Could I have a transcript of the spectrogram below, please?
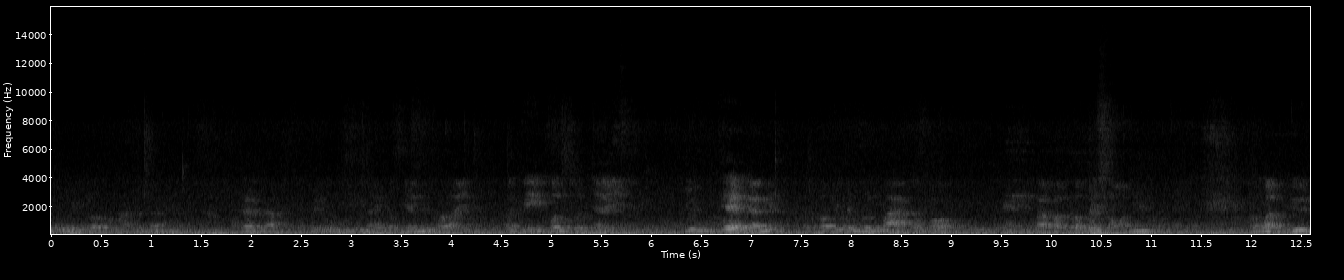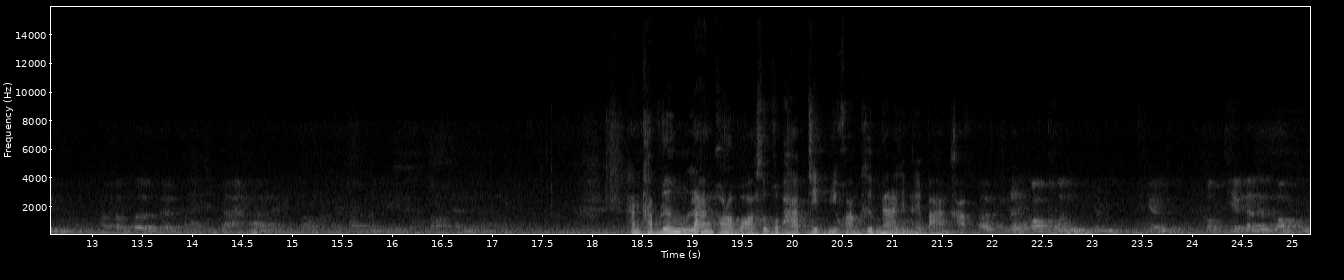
ต้องมีก็หาจนได้ใช่ไหมครับไม่รู้ที่ไหนก็เสียเท่าไหร่บางทีคนส่วนใหญ่ อยู่กรุงเทพกันเนี่ยแล้วก็มีจำนวนมากแล้วก็ถ้าเราต้องไปสอนจังหวัดอื่นเขาต้องเพิ่มเติมค่าใช้จ่ายค่าอะไรให้เขานะครับมันมีตอบแทนไม่ได้ท่านครับเรื่องร่างพรบสุขภาพจิตมีความคืบหน้ายังไงบ้างครับ ก็เรื่องกองทุนยังเถียงถกเถียงกันเรื่องกองทุน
